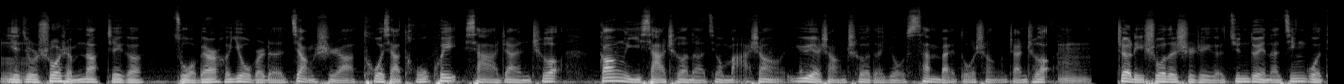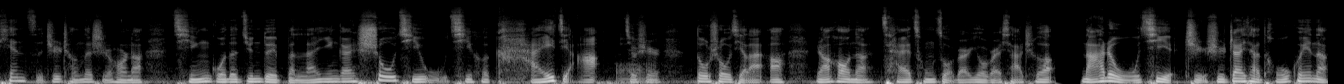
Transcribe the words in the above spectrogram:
也就是说什么呢？这个左边和右边的将士啊，脱下头盔下战车，刚一下车呢，就马上跃上车的有三百多乘战车。嗯，这里说的是这个军队呢，经过天子之城的时候呢，秦国的军队本来应该收起武器和铠甲，就是都收起来啊，然后呢，才从左边右边下车。拿着武器，只是摘下头盔呢？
